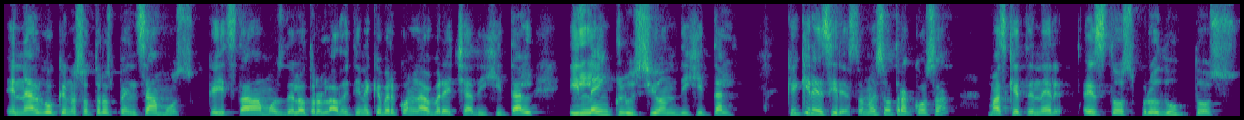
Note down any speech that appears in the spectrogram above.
en algo que nosotros pensamos que estábamos del otro lado y tiene que ver con la brecha digital y la inclusión digital. ¿Qué quiere decir esto? No es otra cosa más que tener estos productos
